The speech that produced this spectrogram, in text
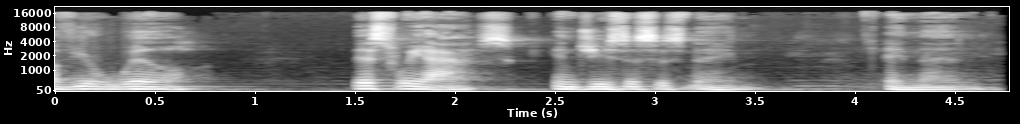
of your will. This we ask in Jesus' name. Amen.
